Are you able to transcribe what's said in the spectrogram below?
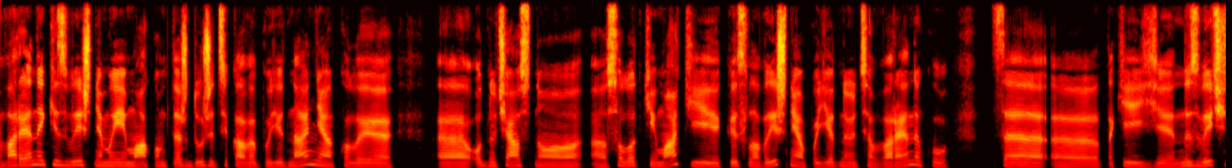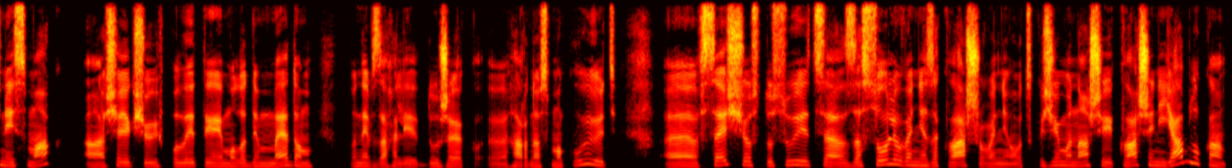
вареники з вишнями і маком теж дуже цікаве поєднання, коли е, одночасно е, солодкий мак і кисла вишня поєднуються в варенику. Це е, такий незвичний смак. А ще якщо їх полити молодим медом, вони взагалі дуже е, гарно смакують. Е, Все, що стосується засолювання, заквашування, от, скажімо, наші квашені яблука,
